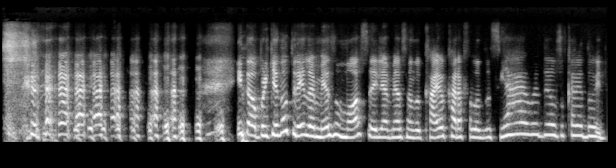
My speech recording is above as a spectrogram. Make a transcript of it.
então, porque no trailer mesmo mostra ele ameaçando o Kai, o cara falando assim: ai meu Deus, o cara é doido.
